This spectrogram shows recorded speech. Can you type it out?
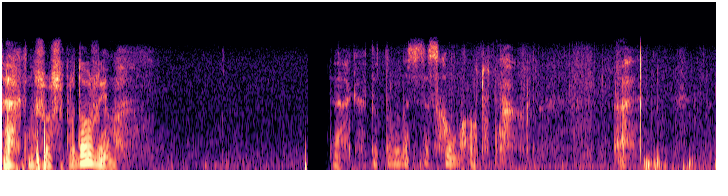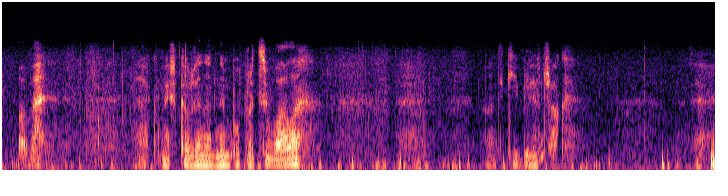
Так, ну що ж, продовжуємо. Так, хто то у нас все сховав тут. Обе. Так, мишка вже над ним попрацювала. А такий білячок. Це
